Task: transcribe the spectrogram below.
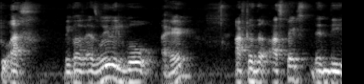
to us. Because as we will go ahead, after the aspects, then the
